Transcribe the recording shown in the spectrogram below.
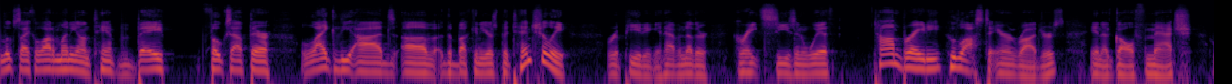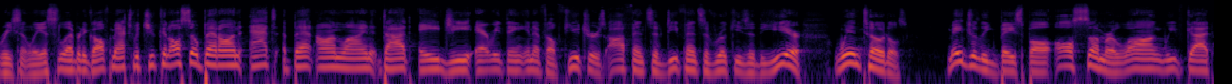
It looks like a lot of money on Tampa Bay folks out there like the odds of the Buccaneers potentially repeating and have another great season with Tom Brady, who lost to Aaron Rodgers in a golf match recently, a celebrity golf match, which you can also bet on at betonline.ag. Everything NFL futures, offensive, defensive rookies of the year, win totals, Major League Baseball all summer long. We've got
